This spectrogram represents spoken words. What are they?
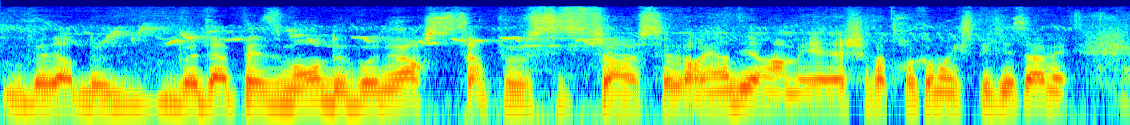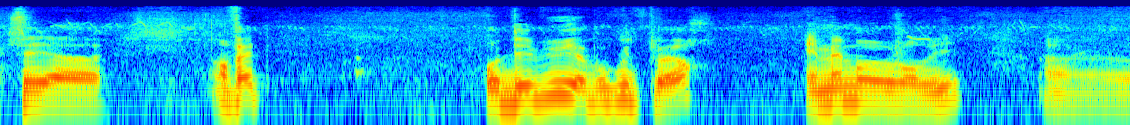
d'apaisement, de bonheur. C'est un peu, ça, ça veut rien dire, hein, mais je sais pas trop comment expliquer ça. Mais c'est, euh, en fait, au début, il y a beaucoup de peur, et même aujourd'hui. Euh,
